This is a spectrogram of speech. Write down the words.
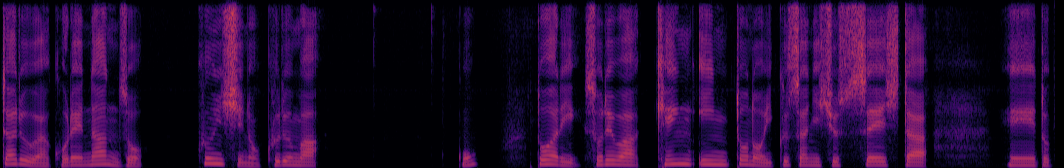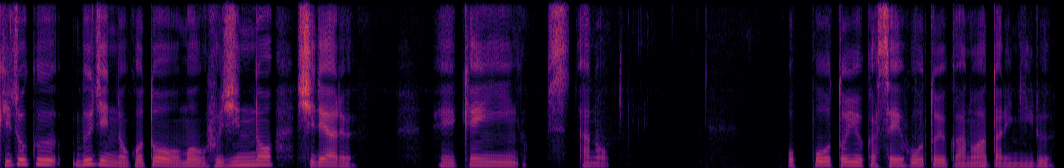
たるはこれ何ぞ。君子の車。ことあり、それは牽引との戦に出征したえーと、貴族武人のことを思う婦人の詩である、えー、牽引あの北方というか西方というかあの辺りにいる。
